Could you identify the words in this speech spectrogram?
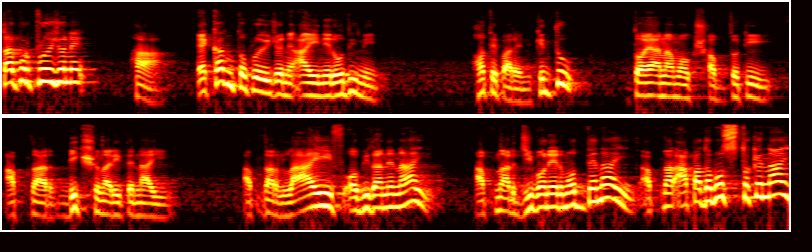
তারপর প্রয়োজনে হ্যাঁ একান্ত প্রয়োজনে আইনের অধীনে হতে পারেন। কিন্তু দয়া নামক শব্দটি আপনার ডিকশনারিতে নাই, আপনার লাইফ অভিধানে নাই, আপনার জীবনের মধ্যে নাই, আপনার আপাদবস্তকে নাই।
